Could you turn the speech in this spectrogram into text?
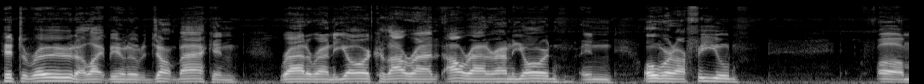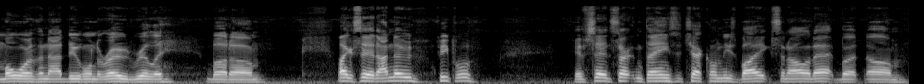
hit the road. I like being able to jump back and ride around the yard because I ride, I'll ride around the yard and over in our field uh, more than I do on the road really. But um, like I said, I know people have said certain things to check on these bikes and all of that, but um,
